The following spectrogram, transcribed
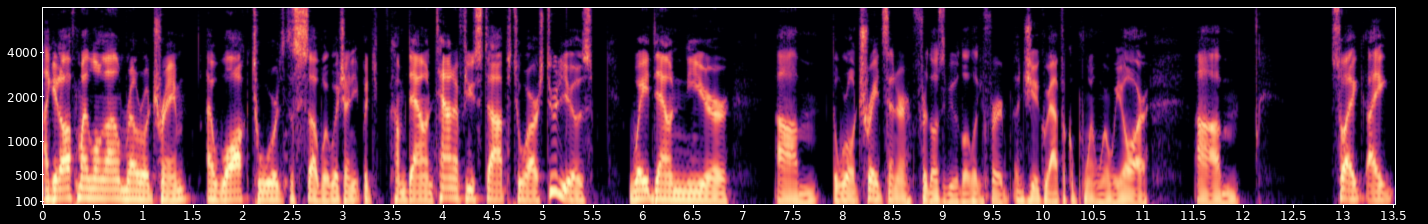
I get off my Long Island Railroad train. I walk towards the subway, which I need, but come downtown a few stops to our studios, way down near um, the World Trade Center. For those of you looking for a geographical point where we are, um, so I, I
